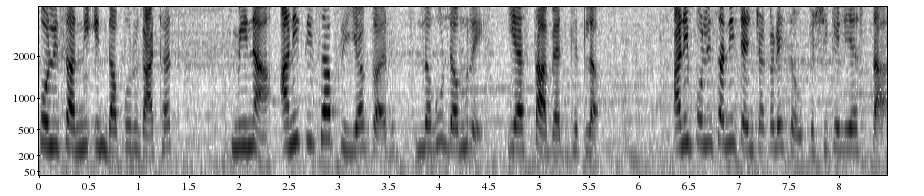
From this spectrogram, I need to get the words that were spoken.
पोलिसांनी इंदापूर गाठत मीना आणि तिचा प्रियकर लहू डमरे यास ताब्यात घेतलं. आणि पोलिसांनी त्यांच्याकडे चौकशी केली असता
